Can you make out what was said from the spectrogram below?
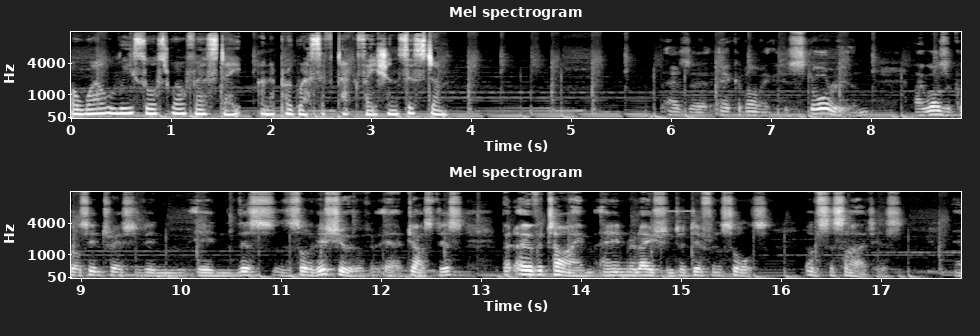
a well resourced welfare state, and a progressive taxation system as an economic historian, I was, of course, interested in, in this sort of issue of uh, justice, but over time and in relation to different sorts of societies. Uh,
